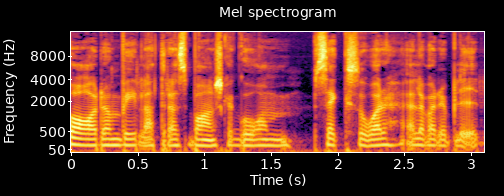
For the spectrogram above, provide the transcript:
var de vill att deras barn ska gå om sex år eller vad det blir.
